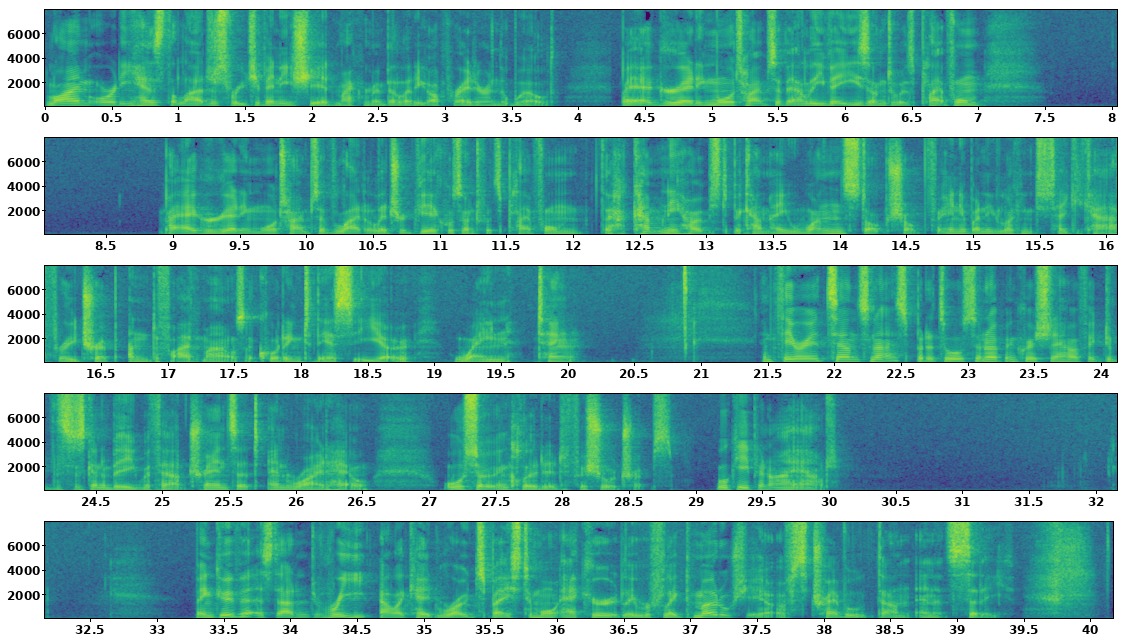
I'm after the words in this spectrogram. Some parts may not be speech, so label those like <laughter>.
Lime already has the largest reach of any shared micromobility operator in the world. By aggregating more types of LEVs onto its platform, by aggregating more types of light electric vehicles onto its platform, the company hopes to become a one stop shop for anybody looking to take a car for a trip under five miles, according to their CEO, Wayne Ting. In theory, it sounds nice, but it's also an open question how effective this is going to be without transit and ride hail, also included for short trips. We'll keep an eye out. Vancouver is starting to reallocate road space to more accurately reflect modal share of travel done in its city.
